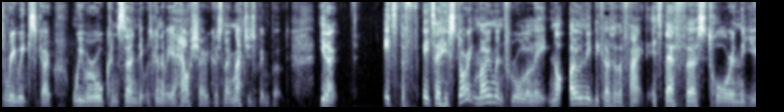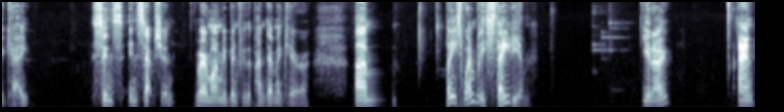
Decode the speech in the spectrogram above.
three weeks ago we were all concerned it was going to be a house show because no matches have been booked. You know, it's the it's a historic moment for All Elite, not only because of the fact it's their first tour in the UK since inception. Bear in mind we've been through the pandemic era, um, but it's Wembley Stadium. You know, and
